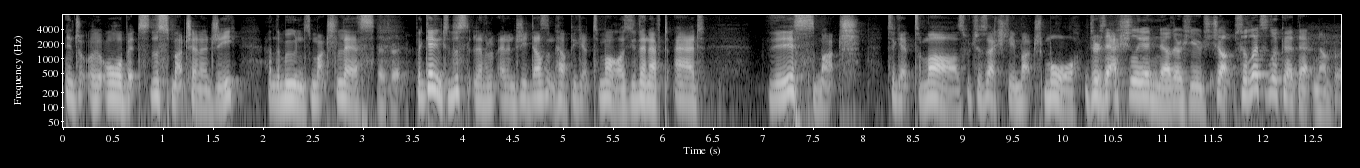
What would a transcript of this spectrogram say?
into uh, orbits this much energy, and the moon's much less. That's right. But getting to this level of energy doesn't help you get to Mars. You then have to add this much to get to Mars, which is actually much more. There's actually another huge jump. So let's look at that number.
